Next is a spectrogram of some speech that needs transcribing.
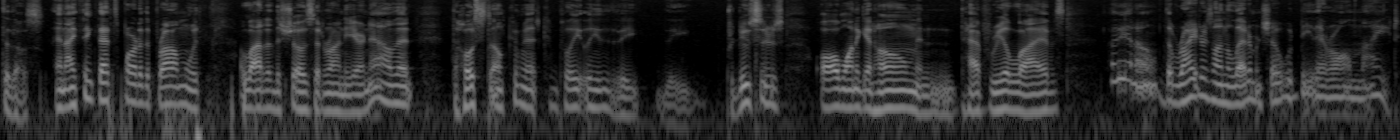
to those, and I think that's part of the problem with a lot of the shows that are on the air now. That the hosts don't commit completely. The the producers all want to get home and have real lives. Uh, You know, the writers on the Letterman show would be there all night.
